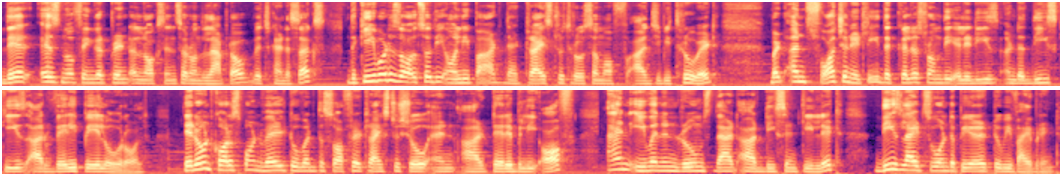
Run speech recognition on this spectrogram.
There is no fingerprint unlock sensor on the laptop, which kinda sucks. The keyboard is also the only part that tries to throw some of RGB through it, but unfortunately, the colors from the LEDs under these keys are very pale overall. They don't correspond well to what the software tries to show and are terribly off. And even in rooms that are decently lit, these lights won't appear to be vibrant.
